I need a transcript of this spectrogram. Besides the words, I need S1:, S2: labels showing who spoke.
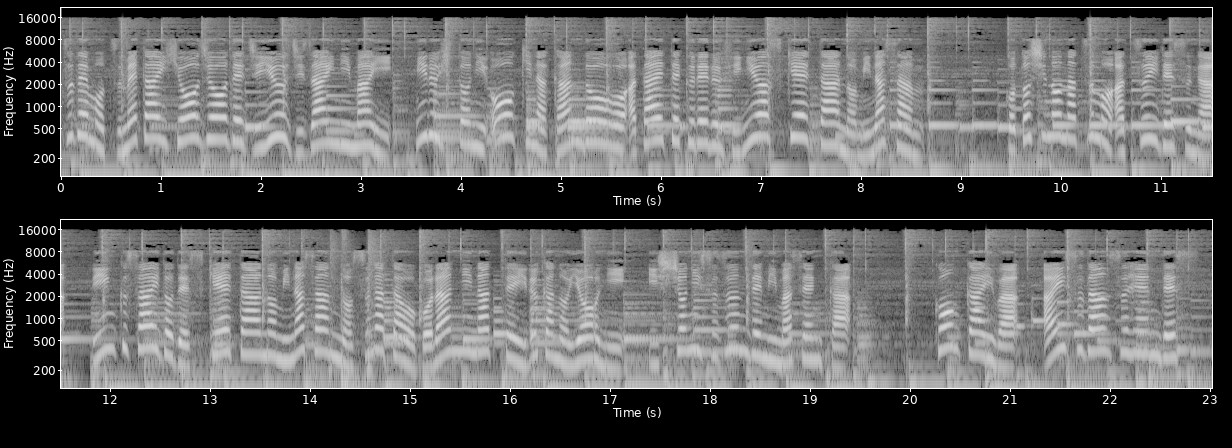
S1: 夏でも冷たい表情で自由自在に舞い見る人に大きな感動を与えてくれるフィギュアスケーターの皆さん。今年の夏も暑いですがリンクサイドでスケーターの皆さんの姿をご覧になっているかのように一緒に涼んでみませんか？今回はアイスダンス編です。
